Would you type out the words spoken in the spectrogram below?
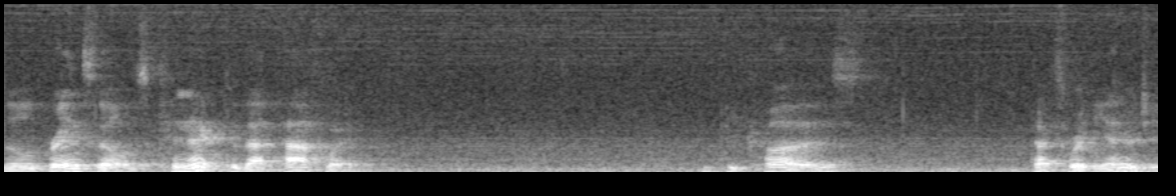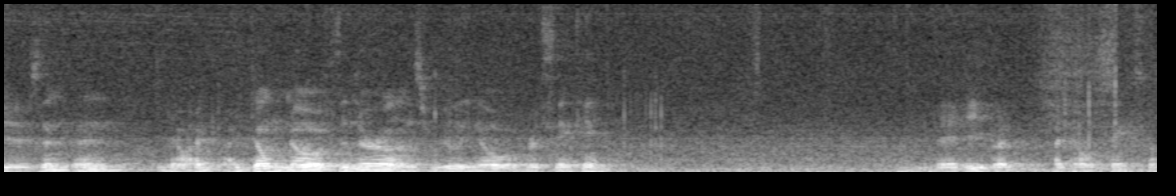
little brain cells, connect to that pathway. Because that's where the energy is. And, and you know, I, I don't know if the neurons really know what we're thinking. Maybe, but I don't think so.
